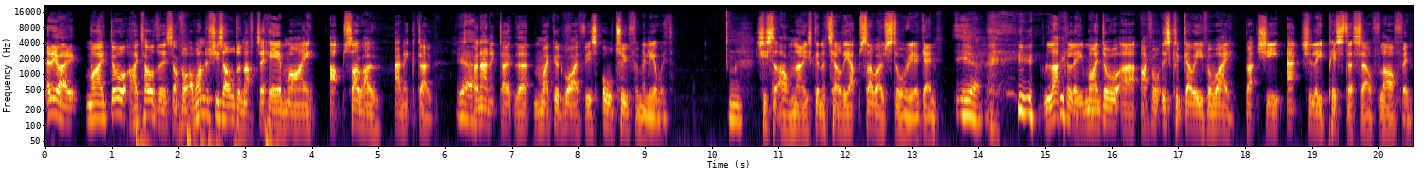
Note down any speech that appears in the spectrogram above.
Anyway, my daughter, I told her this. I thought, I wonder if she's old enough to hear my up Soho anecdote. Yeah. An anecdote that my good wife is all too familiar with. She said, "Oh no, he's going to tell the Upsoho story again." Yeah. Luckily, my daughter, I thought this could go either way, but she actually pissed herself laughing,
